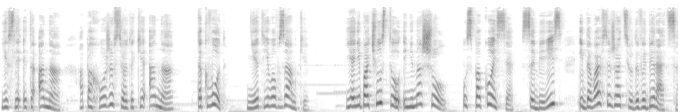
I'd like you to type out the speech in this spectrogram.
если это она, а похоже, все-таки она. Так вот, нет его в замке. Я не почувствовал и не нашел. Успокойся, соберись и давай все же отсюда выбираться».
